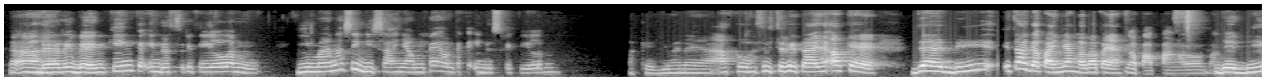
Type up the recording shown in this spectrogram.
Nah, dari banking ke industri film. Gimana sih bisa nyampe sampai ke industri film? Oke, gimana ya? Aku masih ceritanya. Oke, jadi itu agak panjang nggak apa-apa ya? Nggak apa-apa, nggak apa-apa. Jadi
